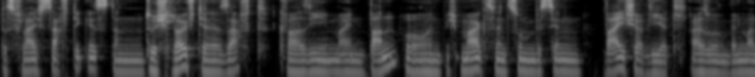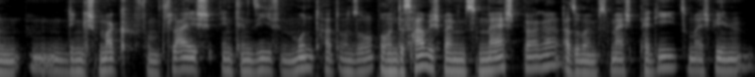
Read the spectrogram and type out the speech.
das Fleisch saftig ist, dann durchläuft ja der Saft quasi meinen Bann. Und ich mag es, wenn es so ein bisschen weicher wird. Also wenn man den Geschmack vom Fleisch intensiv im Mund hat und so. Und das habe ich beim Smashed Burger, also beim Smashed Patty zum Beispiel,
